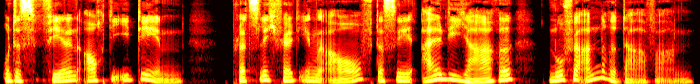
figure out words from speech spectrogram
Und es fehlen auch die Ideen. Plötzlich fällt ihnen auf, dass sie all die Jahre nur für andere da waren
